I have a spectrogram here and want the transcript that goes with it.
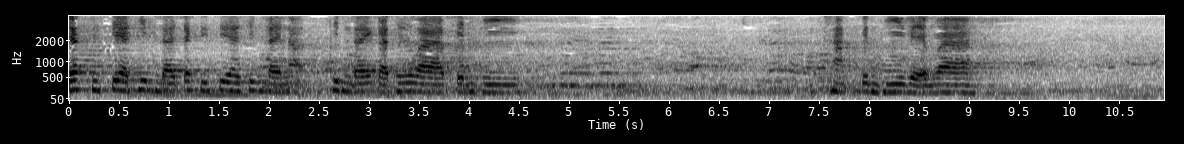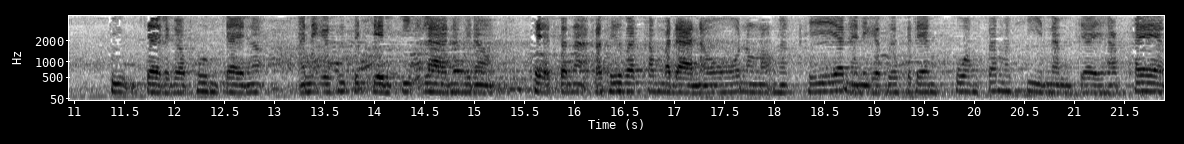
จักสิเสียทิมใดจักสิเสียทิมใดนะทิมใดก็ถือว่าเป็นทีหักเป็นทีแบบว่าปลื้มใจแล้วก็ภูมิใจเนาะอันนี้ก็คือเป็นเกมกีฬาเนาะพี่น้องแพ้ชนะก็ถือว่าธรรมดาเนาะน้อง ๆนักเทียนอันนี้ก็เพื่อแสดงความสามัคคีนำใจฮักแพง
